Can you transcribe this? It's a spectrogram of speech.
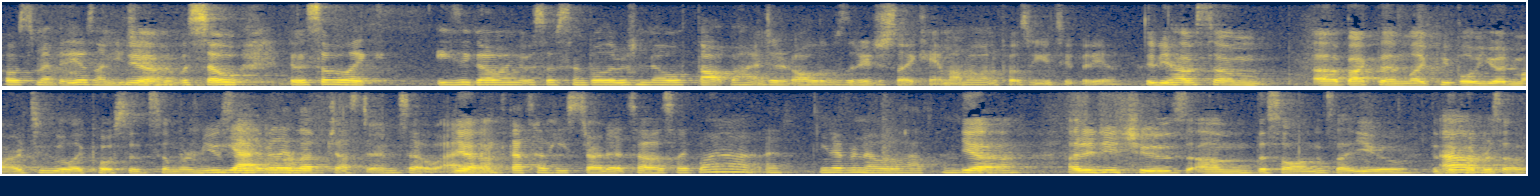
post my videos on YouTube. Yeah. It was so. It was so like easygoing. It was so simple. There was no thought behind it at all. It was literally just like, hey, mom, I want to post a YouTube video. Did you have some uh, back then, like people you admired to who like posted similar music? Yeah, I really or- loved Justin, so I Yeah. like that's how he started. So I was like, why not? I, you never know what'll happen. Yeah. How did you choose um, the songs that you did the Um, covers of?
